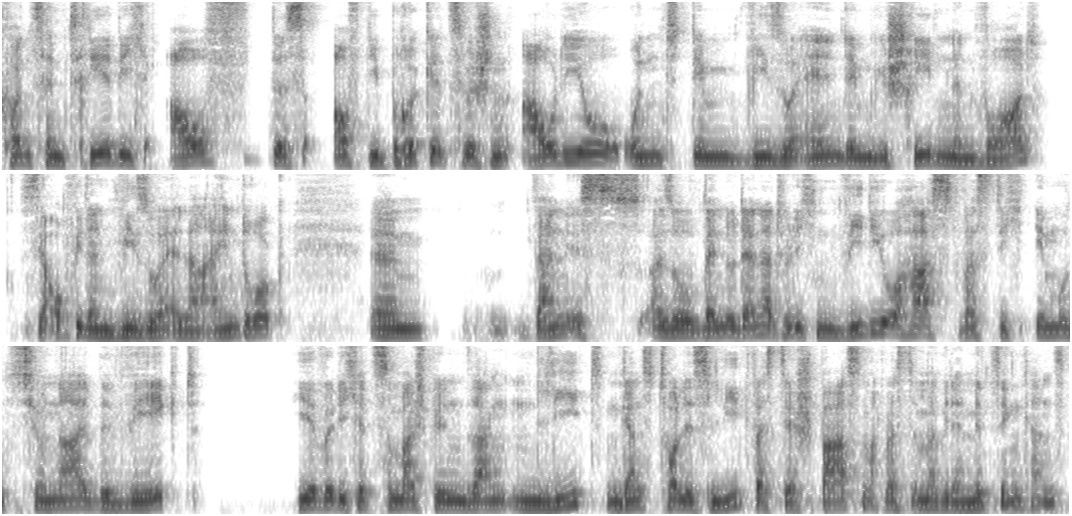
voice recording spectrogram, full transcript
konzentriere dich auf das, auf die Brücke zwischen Audio und dem visuellen, dem geschriebenen Wort. ist ja auch wieder ein visueller Eindruck. Ähm, dann ist, also wenn du dann natürlich ein Video hast, was dich emotional bewegt, hier würde ich jetzt zum Beispiel sagen, ein Lied, ein ganz tolles Lied, was dir Spaß macht, was du immer wieder mitsingen kannst,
